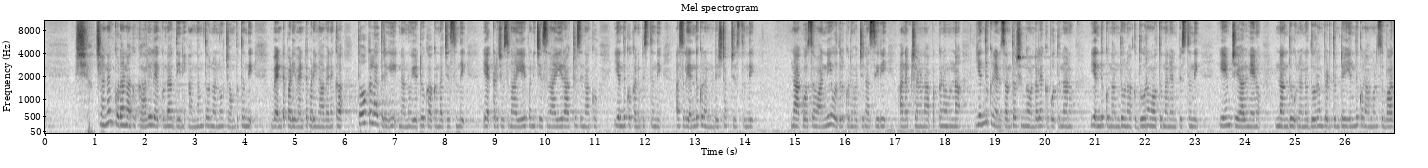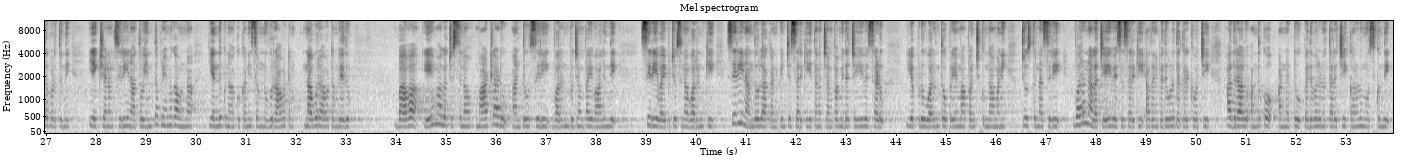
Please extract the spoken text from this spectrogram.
క్షణం కూడా నాకు ఖాళీ లేకుండా దీని అందంతో నన్ను చంపుతుంది. వెంటపడి వెంటపడి నా వెనక తోకలా తిరిగి నన్ను ఎటూ కాకుండా చేస్తుంది. ఎక్కడ చూసినా ఏ పని చేసినా ఈ రాక్షసి నాకు ఎందుకు కనిపిస్తుంది? అసలు ఎందుకు నన్ను డిస్టర్బ్ చేస్తుంది? నా కోసం అన్నీ వదులుకొని వచ్చిన సిరి అనుక్షణం నా పక్కన ఉన్న ఎందుకు నేను సంతోషంగా ఉండలేకపోతున్నాను? ఎందుకు నందు నాకు దూరం అవుతుందని అనిపిస్తుంది? ఏం చేయాలి నేను? నందు నన్ను దూరం పెడుతుంటే ఎందుకు నా మనసు బాధపడుతుంది? ఈ క్షణం సిరి నాతో ఇంత ప్రేమగా ఉన్నా ఎందుకు నాకు కనీసం నువ్వు రావటం నవ్వు రావటం లేదు? బావా ఏం ఆలోచిస్తున్నావు? మాట్లాడు అంటూ సిరి వరుణ్ భుజంపై వాలింది. సిరి వైపు చూసిన వరుణ్కి సిరి నందులా కనిపించేసరికి తన చెంప మీద చేయి వేశాడు. ఎప్పుడు వరుణ్తో ప్రేమ పంచుకుందామని చూస్తున్న సిరి వరుణ్ అలా చేయి వేసేసరికి అతని పెదవుల దగ్గరకు వచ్చి అదరాలు అందుకో అన్నట్టు పెదవులను తరచి కనులు మూసుకుంది.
